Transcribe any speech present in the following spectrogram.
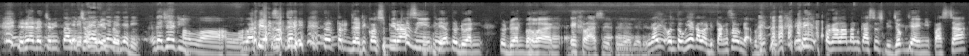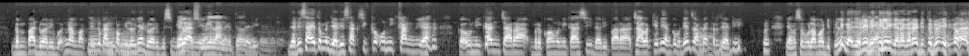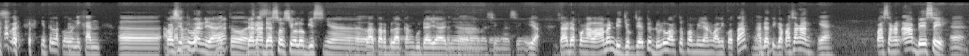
Jadi ada cerita jadi lucu begitu. nggak jadi. Nggak jadi. Allah, Allah. Luar biasa jadi ter- terjadi konspirasi itu ya tuduhan tuduhan bahwa ikhlas itu ya. Jadi kali untungnya kalau di Tangsel nggak begitu. Ini pengalaman kasus di Jogja ini pasca gempa 2006 waktu itu kan Hmm, pemilunya 2009, 2009 ya. betul, Jadi betul, betul. Jadi saya itu menjadi saksi keunikan ya, keunikan cara berkomunikasi dari para caleg ini yang kemudian sampai Ah. terjadi yang semula mau dipilih nggak jadi Iya. dipilih gara-gara dituduh ikhlas Itulah keunikan eh, konstituen ya. Betul. Dan ada sosiologisnya, Betul, latar betul. belakang budayanya masing-masing. Iya, saya ada pengalaman di Jogja itu dulu waktu pemilihan wali kota Hmm. ada tiga pasangan, ya. pasangan A, B, C. Eh,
